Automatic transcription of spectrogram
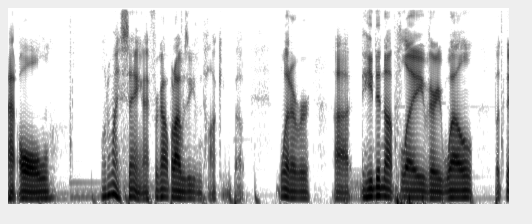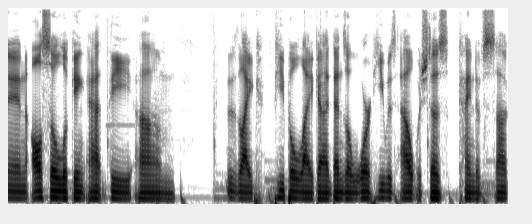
at all. What am I saying? I forgot what I was even talking about. Whatever. Uh, he did not play very well But then also looking at the um, like people like uh, Denzel Ward, he was out, which does kind of suck.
